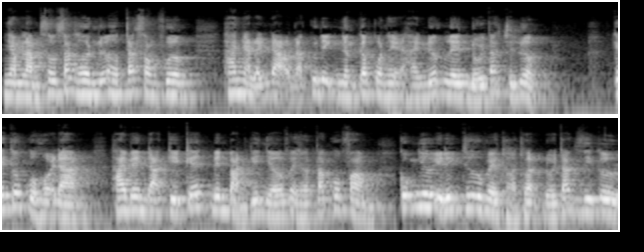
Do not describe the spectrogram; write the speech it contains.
Nhằm làm sâu sắc hơn nữa hợp tác song phương, hai nhà lãnh đạo đã quyết định nâng cấp quan hệ hai nước lên đối tác chiến lược. Kết thúc cuộc hội đàm, hai bên đã ký kết biên bản ghi nhớ về hợp tác quốc phòng cũng như ý định thư về thỏa thuận đối tác di cư.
